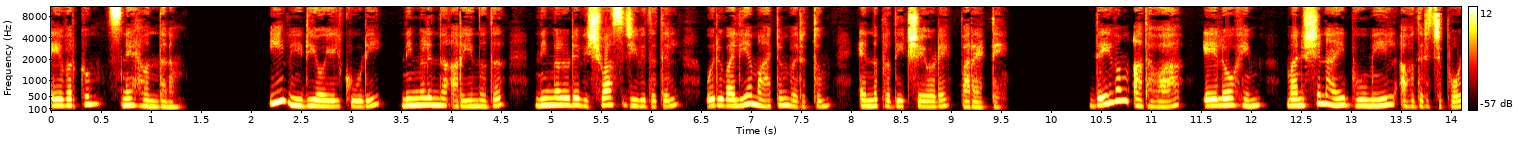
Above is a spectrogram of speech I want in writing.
ഏവർക്കും സ്നേഹവന്ദനം. ഈ വീഡിയോയിൽ കൂടി നിങ്ങളിന്ന് അറിയുന്നത് നിങ്ങളുടെ വിശ്വാസ ജീവിതത്തിൽ ഒരു വലിയ മാറ്റം വരുത്തും എന്ന പ്രതീക്ഷയോടെ പറയട്ടെ. ദൈവം അഥവാ ഏലോഹിം മനുഷ്യനായി ഭൂമിയിൽ അവതരിച്ചപ്പോൾ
